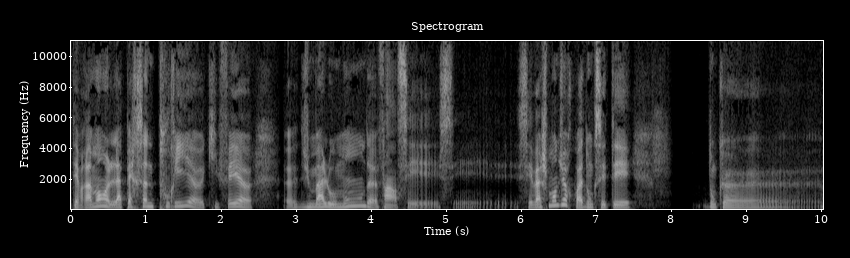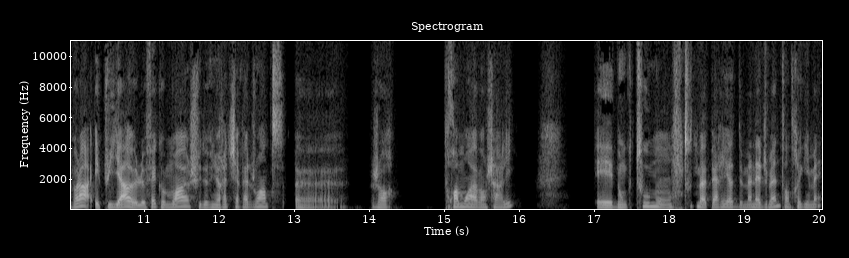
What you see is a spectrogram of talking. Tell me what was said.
T'es vraiment la personne pourrie euh, qui fait euh, euh, du mal au monde. Enfin c'est c'est c'est vachement dur quoi. Donc c'était donc voilà. Et puis il y a le fait que moi je suis devenue red chef adjointe genre trois mois avant Charlie. Et donc tout mon toute ma période de management entre guillemets,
